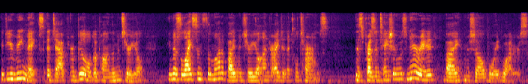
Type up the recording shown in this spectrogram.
If you remix, adapt, or build upon the material, you must license the modified material under identical terms. This presentation was narrated by Michelle Boyd Waters.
